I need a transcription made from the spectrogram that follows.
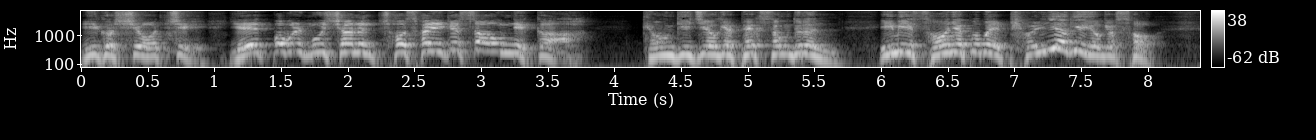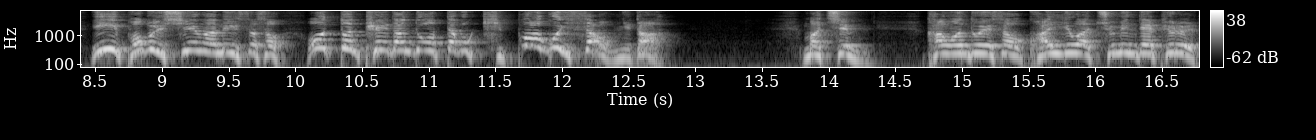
이것이 어찌 예법을 무시하는 처사이겠사옵니까? 경기 지역의 백성들은 이미 선예법을 편리하게 여겨서 이 법을 시행함에 있어서 어떤 폐단도 없다고 기뻐하고 있사옵니다. 마침 강원도에서 관리와 주민 대표를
